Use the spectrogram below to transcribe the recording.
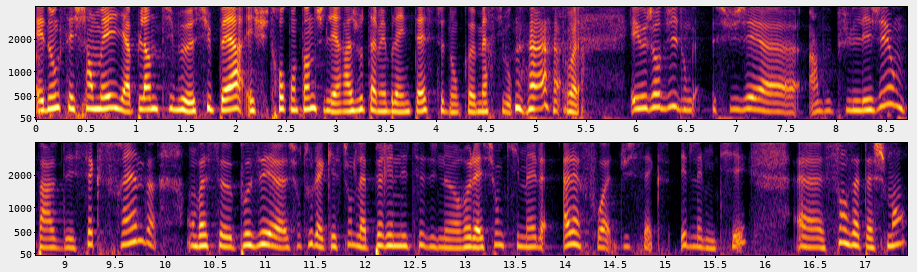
Et donc c'est chambé, il y a plein de tubes euh, super et je suis trop contente, je les rajoute à mes blind tests, donc euh, merci beaucoup. Et aujourd'hui, donc, sujet euh, un peu plus léger, on parle des sex friends. On va se poser euh, surtout la question de la pérennité d'une relation qui mêle à la fois du sexe et de l'amitié, euh, sans attachement.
